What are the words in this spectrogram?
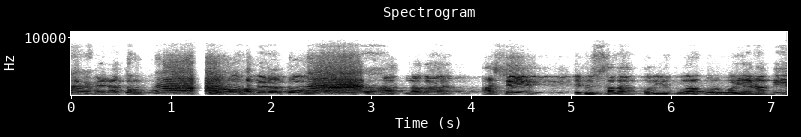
লাগবে না তো? গরম হবে না তো? হাত নাবান, আসেন, একটু সালাম করিয়ে দোয়া করব। ইয়া নবী!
